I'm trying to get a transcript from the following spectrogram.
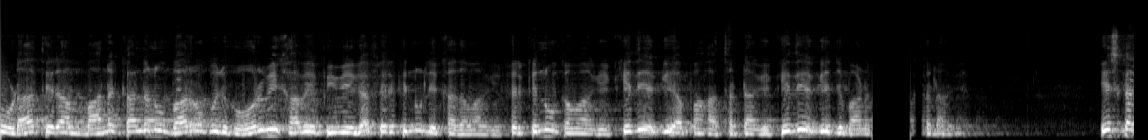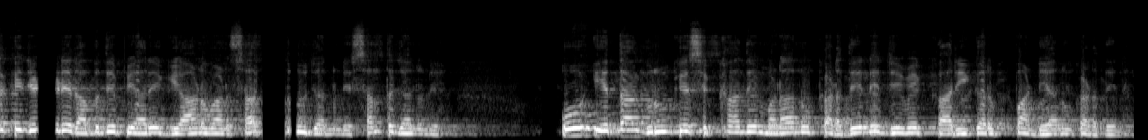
ਘੋੜਾ ਤੇਰਾ ਮਨ ਕੱਲ ਨੂੰ ਬਾਹਰੋਂ ਕੁਝ ਹੋਰ ਵੀ ਖਾਵੇ, ਪੀਵੇਗਾ, ਫਿਰ ਕਿਹਨੂੰ ਲੇਖਾ ਦਵਾਂਗੇ? ਫਿਰ ਕਿਹਨੂੰ ਕਵਾਂਗੇ? ਕਿਹਦੇ ਅੱਗੇ ਆਪਾਂ ਹੱਥ ਅੱਡਾਂਗੇ? ਕਿਹਦੇ ਅੱਗੇ ਜ਼ਬਾਨ ਕਰਾਂਗੇ ਇਸ ਕਰਕੇ ਜਿਹੜੇ ਰੱਬ ਦੇ ਪਿਆਰੇ ਗਿਆਨਵਾਨ ਸਾਧੂ ਜਨ ਨੇ, ਸੰਤ ਜਨ ਨੇ, ਉਹ ਇਦਾਂ ਗੁਰੂ ਕੇ ਸਿੱਖਾਂ ਦੇ ਮਨਾਂ ਨੂੰ ਘੜਦੇ ਨੇ, ਜਿਵੇਂ ਕਾਰੀਗਰ ਭਾਂਡਿਆਂ ਨੂੰ ਘੜਦੇ ਨੇ।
